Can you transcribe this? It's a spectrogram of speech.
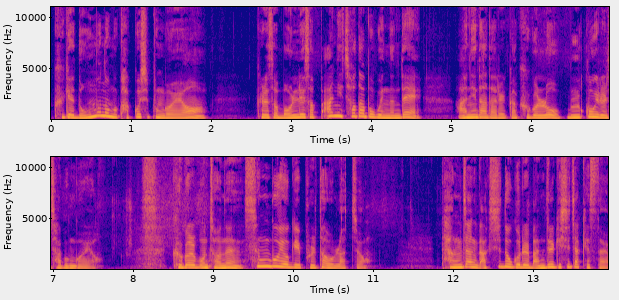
그게 너무너무 갖고 싶은 거예요. 그래서 멀리서 빤히 쳐다보고 있는데 아니나 다를까 그걸로 물고기를 잡은 거예요. 그걸 본 저는 승부욕이 불타올랐죠. 당장 낚시 도구를 만들기 시작했어요.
